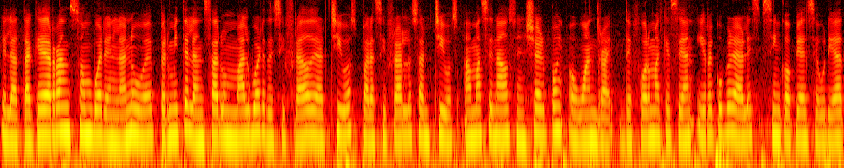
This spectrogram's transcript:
El ataque de ransomware en la nube permite lanzar un malware descifrado de archivos para cifrar los archivos almacenados en SharePoint o OneDrive, de forma que sean irrecuperables sin copia de seguridad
